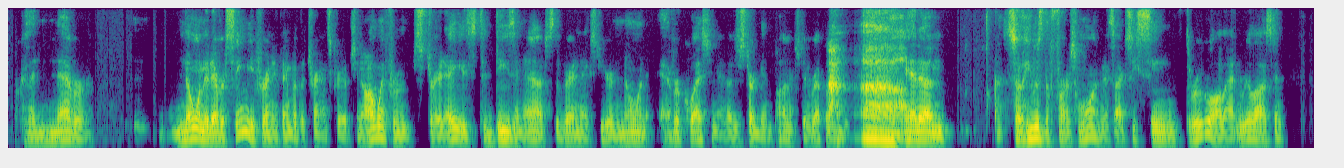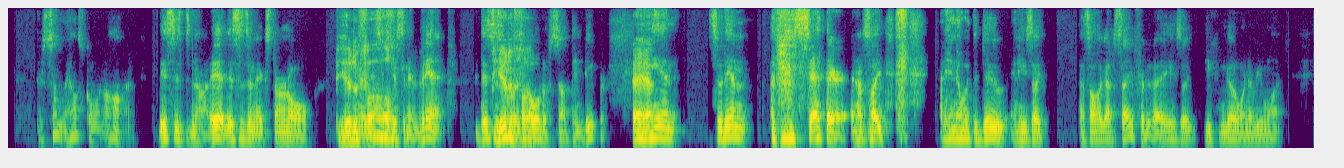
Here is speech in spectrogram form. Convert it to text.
because I never no one had ever seen me for anything but the transcripts. You know, I went from straight A's to D's and F's the very next year. No one ever questioned it. I just started getting punished and reprimanded. And um, so he was the first one that's actually seen through all that and realizing there's something else going on. This is not it. This is an external. Beautiful. You know, this is just an event. This Beautiful. is a result of something deeper. Yeah, yeah. And so then I just sat there and I was like, I didn't know what to do. And he's like, that's all I got to say for today. He's like, you can go whenever you want.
